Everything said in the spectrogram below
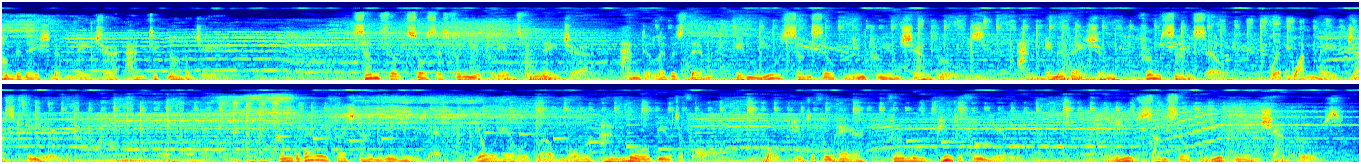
combination of nature and technology. Sunsilk sources for nutrients from nature and delivers them in new Sunsilk nutrient shampoos. An innovation from Sunsilk with one made just for you. From the very first time you use it, your hair will grow more and more beautiful. More beautiful hair for a more beautiful you. New Sunsilk Nutrient Shampoos.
